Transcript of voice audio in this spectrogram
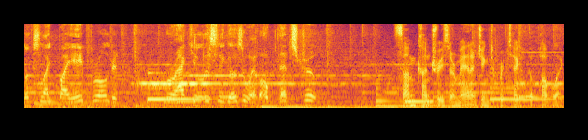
Looks like by April it miraculously goes away. Hope that's true. Some countries are managing to protect the public,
